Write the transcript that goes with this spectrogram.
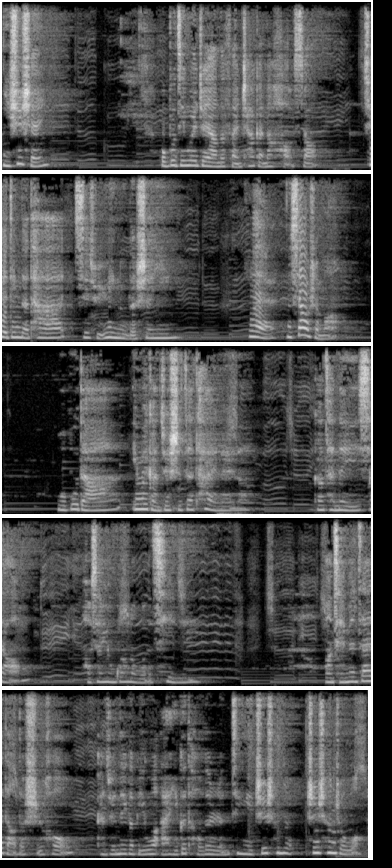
你是谁？我不禁为这样的反差感到好笑，却听得他些许愠怒的声音：“喂，你笑什么？”我不答，因为感觉实在太累了。刚才那一笑，好像用光了我的气力。往前面栽倒的时候，感觉那个比我矮一个头的人尽力支撑着支撑着我。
